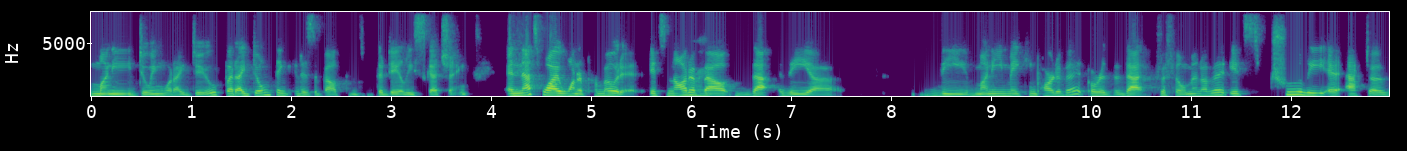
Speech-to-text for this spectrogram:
money doing what I do, but I don't think it is about the, the daily sketching. And that's why I want to promote it. It's not right. about that the uh, the money making part of it or that fulfillment of it. It's truly an act of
